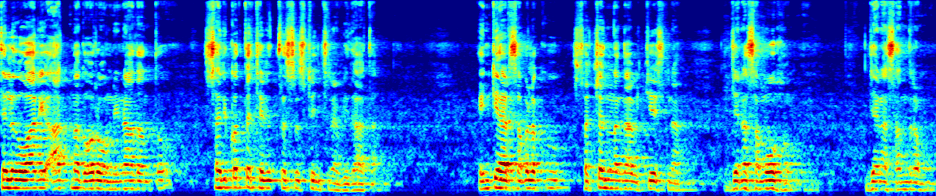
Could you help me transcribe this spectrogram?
తెలుగువారి ఆత్మగౌరవం నినాదంతో సరికొత్త చరిత్ర సృష్టించిన విధాత. ఎన్టీఆర్ సభలకు స్వచ్ఛందంగా విచ్చేసిన జన సమూహం జన సంద్రం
